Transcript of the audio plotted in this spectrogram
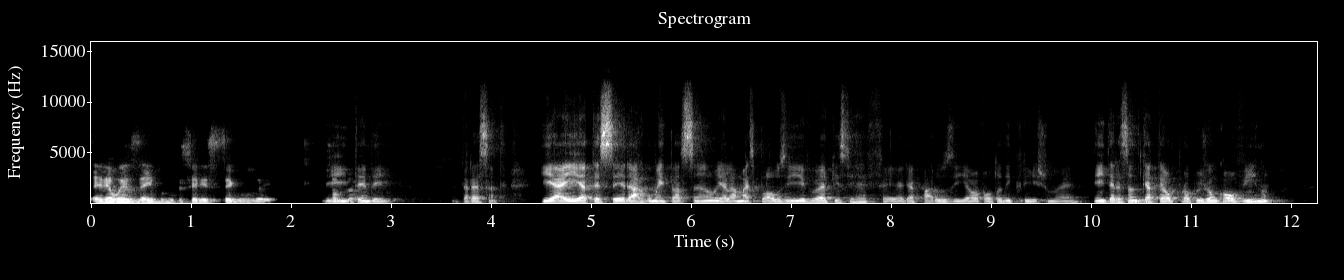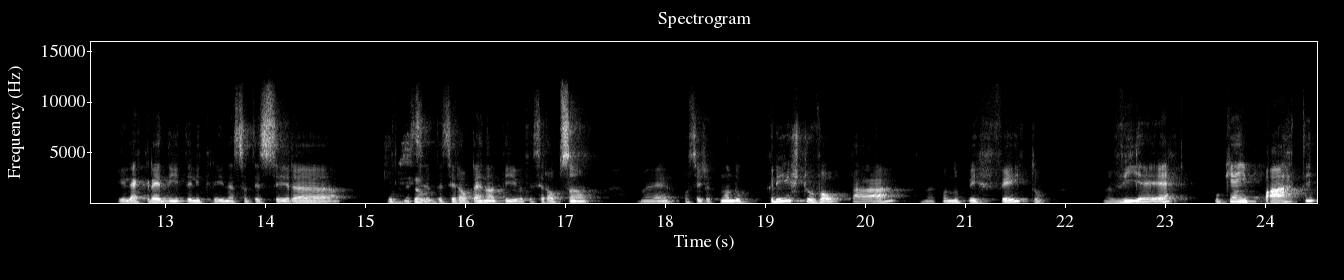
ele é um exemplo do que seria esse segundo aí. Pra... Entendi. Interessante. E aí a terceira argumentação, e ela é mais plausível, é que se refere à parousia, à volta de Cristo, não é? É interessante que até o próprio João Calvino, ele acredita, ele crê nessa terceira, nessa terceira alternativa, terceira opção, não é? Ou seja, quando Cristo voltar, né, quando o perfeito vier, o que é em parte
